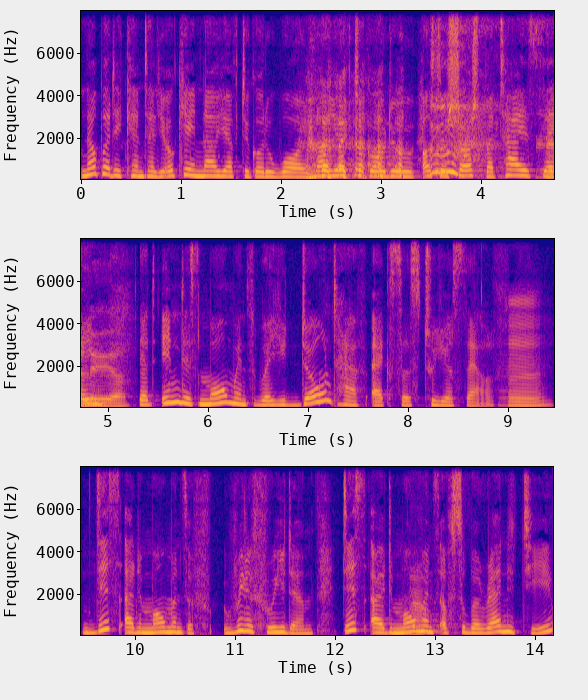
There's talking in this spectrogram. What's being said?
nobody can tell you okay now you have to go to war now you have to go to also Georges Bataille is saying Really, yeah. that in these moments where you don't have access to yourself Mm. these are the moments of real freedom these are the moments of sovereignty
